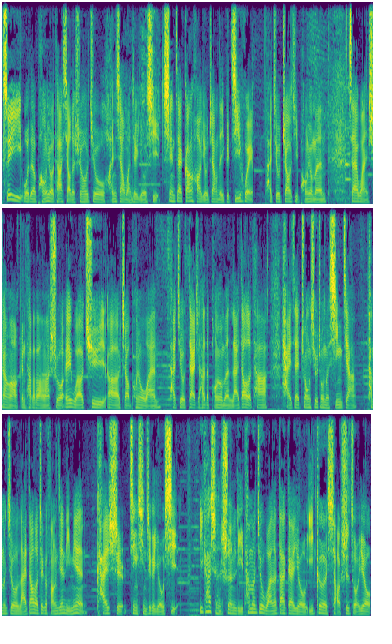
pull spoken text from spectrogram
所以我的朋友他小的时候就很想玩这个游戏，现在刚好有这样的一个机会，他就召集朋友们，在晚上啊跟他爸爸妈妈说：“哎，我要去呃找朋友玩。”他就带着他的朋友们来到了他还在装修中的新家，他们就来到了这个房间里面，开始进行这个游戏。一开始很顺利，他们就玩了大概有一个小时左右，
